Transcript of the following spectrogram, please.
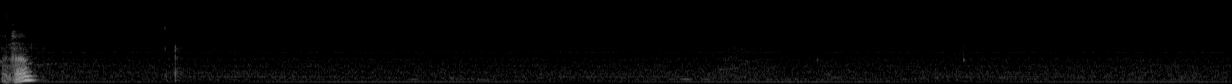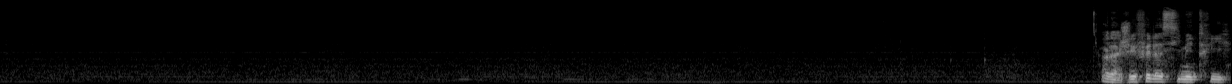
Voilà. Voilà, j'ai fait la symétrie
